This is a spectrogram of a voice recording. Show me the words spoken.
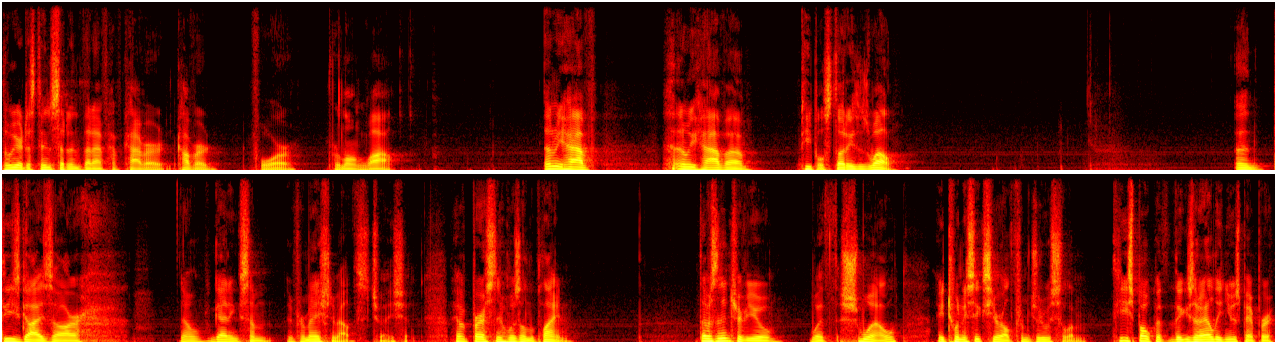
the weirdest incident that I've have covered covered for for a long while. Then we have and we have uh, people studies as well. and these guys are you know getting some information about the situation. We have a person who was on the plane. There was an interview with Shmuel, a 26 year old from Jerusalem. He spoke with the Israeli newspaper,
